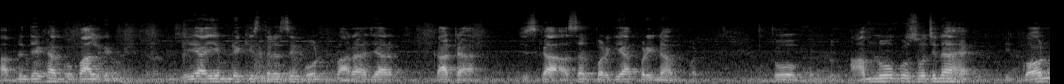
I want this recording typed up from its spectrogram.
आपने देखा गोपालगंज ए आई एम ने किस तरह से वोट बारह हज़ार काटा जिसका असर पड़ गया परिणाम पर। तो आम लोगों को सोचना है कि कौन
